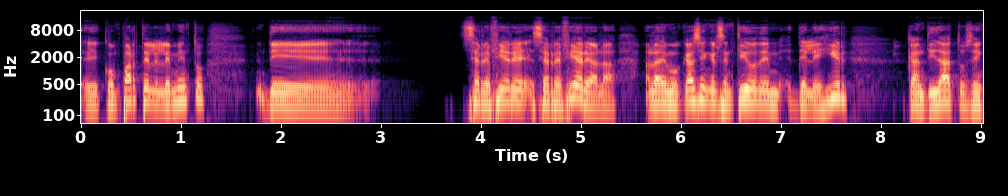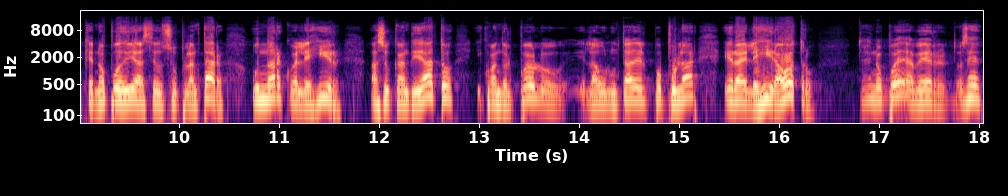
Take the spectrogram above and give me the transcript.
eh, comparte el elemento de... Se refiere, se refiere a, la, a la democracia en el sentido de, de elegir candidatos en que no podría suplantar un narco elegir a su candidato y cuando el pueblo, la voluntad del popular era elegir a otro. Entonces no puede haber, entonces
